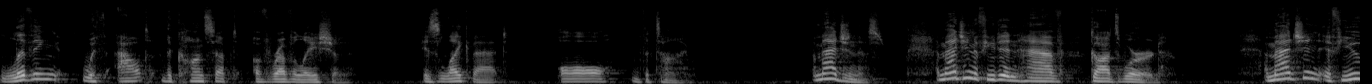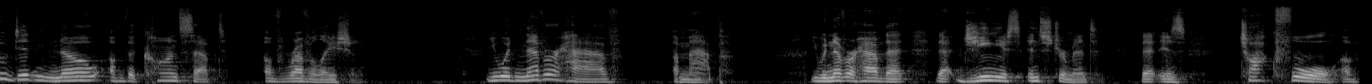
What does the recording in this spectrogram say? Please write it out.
living without the concept of revelation is like that all the time. Imagine this. Imagine if you didn't have God's Word. Imagine if you didn't know of the concept of revelation. You would never have a map. You would never have that, that genius instrument that is chock full of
